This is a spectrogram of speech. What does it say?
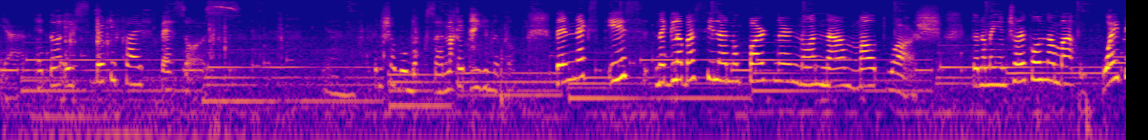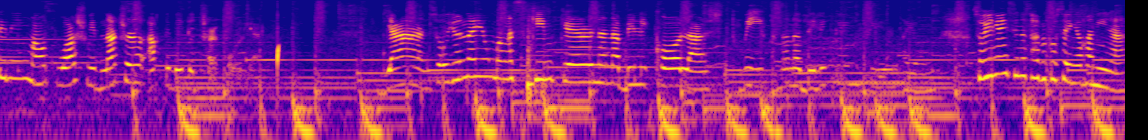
Yan. Ito is 35 pesos. Yan. Ko na siya bubuksan. Nakita yun na to. Then, next is, naglabas sila nung partner nun na mouthwash. Ito naman yung charcoal na ma whitening mouthwash with natural activated charcoal. Yan. Yan. So, yun na yung mga skincare na nabili ko last week. Na nabili ko. So, yun nga yung sinasabi ko sa inyo kanina.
